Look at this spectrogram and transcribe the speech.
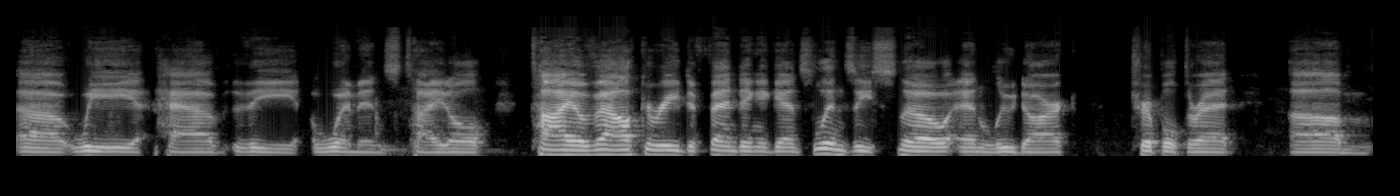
Uh, we have the women's title. Taya Valkyrie defending against Lindsay Snow and Ludark. Triple threat. Um,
